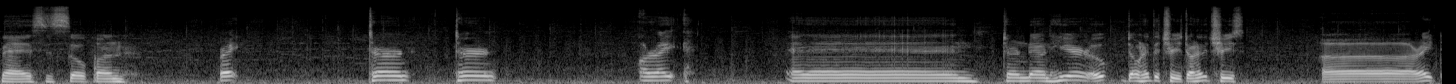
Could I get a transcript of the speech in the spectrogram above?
Man, this is so fun. Right. Turn, turn. Alright. And then turn down here. Oh, don't hit the trees, don't hit the trees. Uh, Alright.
